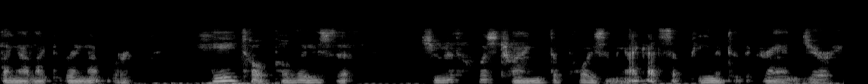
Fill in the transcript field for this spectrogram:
thing I'd like to bring up where he told police that Judith was trying to poison me. I got subpoenaed to the grand jury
